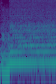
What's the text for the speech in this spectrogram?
Bye.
